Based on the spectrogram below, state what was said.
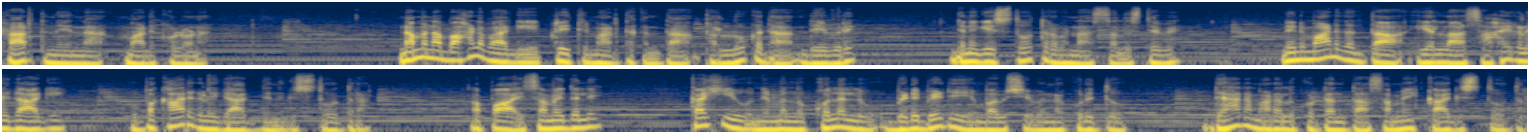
ಪ್ರಾರ್ಥನೆಯನ್ನು ಮಾಡಿಕೊಳ್ಳೋಣ. ನಮ್ಮನ್ನು ಬಹಳವಾಗಿ ಪ್ರೀತಿ ಮಾಡ್ತಕ್ಕಂಥ ಪರಲೋಕದ ದೇವರೇ ನಿನಗೆ ಸ್ತೋತ್ರವನ್ನು ಸಲ್ಲಿಸ್ತೇವೆ. ನೀನು ಮಾಡಿದಂಥ ಎಲ್ಲ ಸಹಾಯಗಳಿಗಾಗಿ, ಉಪಕಾರಗಳಿಗಾಗಿ ನಿನಗೆ ಸ್ತೋತ್ರ. ಅಪ್ಪ, ಈ ಸಮಯದಲ್ಲಿ ಕಹಿಯು ನಿಮ್ಮನ್ನು ಕೊಲ್ಲಲು ಬಿಡಬೇಡಿ ಎಂಬ ವಿಷಯವನ್ನು ಕುರಿತು ಧ್ಯಾನ ಮಾಡಲು ಕೊಟ್ಟಂಥ ಸಮಯಕ್ಕಾಗಿ ಸ್ತೋತ್ರ.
